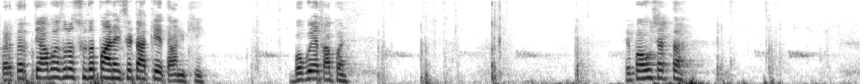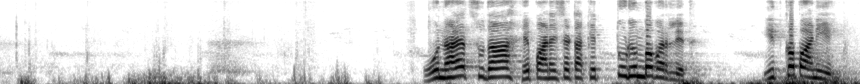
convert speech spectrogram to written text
खरं तर त्या बाजूला सुद्धा पाण्याचे टाके आहेत आणखी. बघूयात आपण. हे पाहू शकता. उन्हाळ्यात सुद्धा हे पाण्याचे टाके तुडुंब भरलेत. इतकं पाणी आहे.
